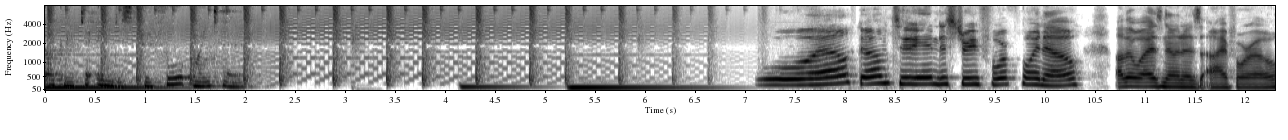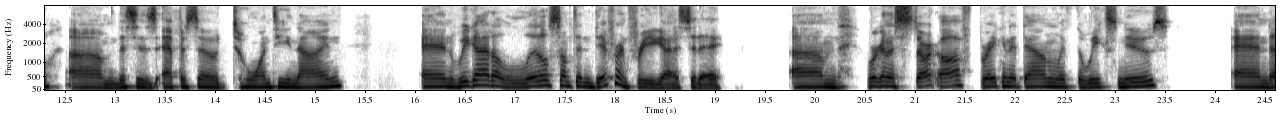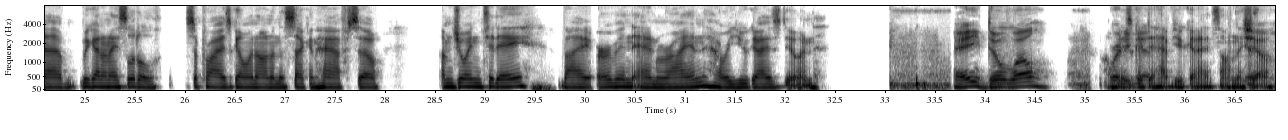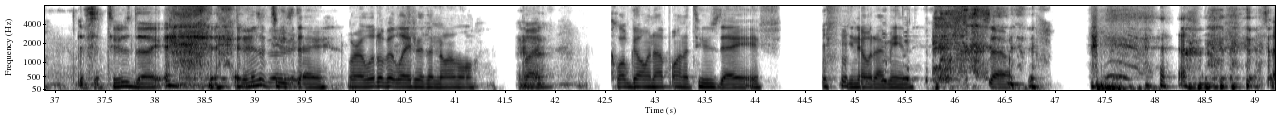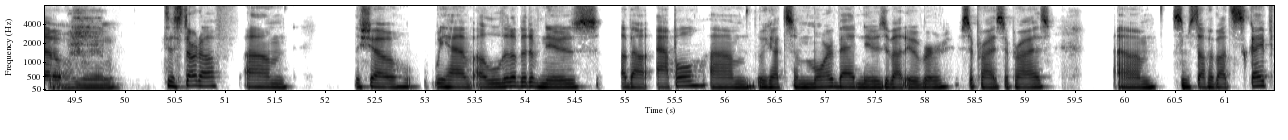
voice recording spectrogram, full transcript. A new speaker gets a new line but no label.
Welcome to Industry oh. 4.0.
Welcome to Industry 4.0, otherwise known as I4O. Um, this is episode 29, and we got a little something different for you guys today. Um, we're going to start off breaking it down with the week's news, and uh, we got a nice little surprise going on in the second half. So I'm joined today by Urban and Ryan. How are you guys doing?
Hey, doing well.
Always good to have you guys on the
Yeah.
show.
It's a Tuesday.
It is a Tuesday. We're a little bit later than normal, but
Uh-huh.
club going up on a Tuesday, if you know what I mean. So,
oh
so
man.
to start off um, the show, we have a little bit of news about Apple. Um, we got some more bad news about Uber. Surprise, surprise. Um, some stuff about Skype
